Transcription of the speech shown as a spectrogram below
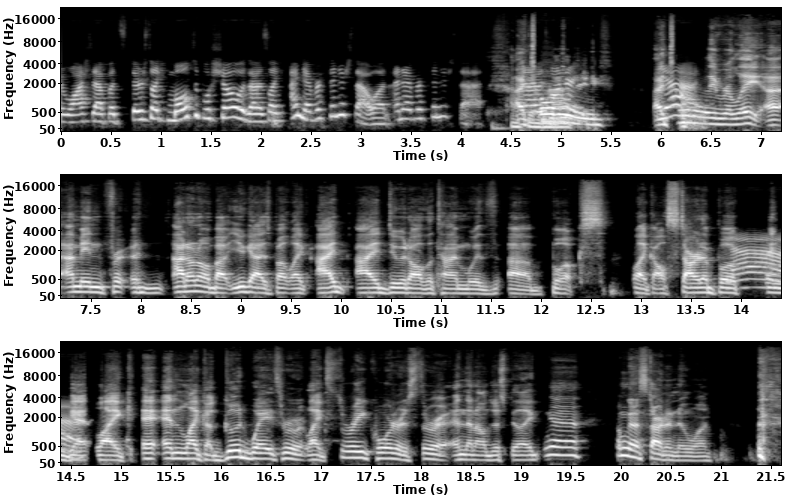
and watch that. But there's like multiple shows. I was like, I never finished that one. I never finished that. I totally, I yeah. totally relate. I, I, mean, for I don't know about you guys, but like I I do it all the time with uh, books. Like I'll start a book yeah. and get like and, and, like a good way through it, like three quarters through it, and then I'll just be like, yeah, I'm gonna start a new one.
